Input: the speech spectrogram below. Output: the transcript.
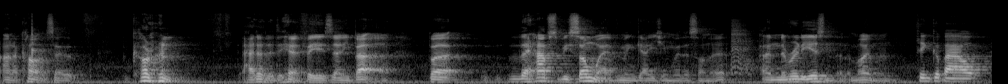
And I can't say that the current head of the DFE is any better, but there has to be some way of them engaging with us on it, and there really isn't at the moment. Think about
